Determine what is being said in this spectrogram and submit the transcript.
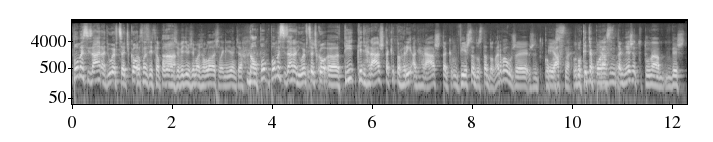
Poďme si zahrať UFCčko. To som ti chcel povedať, že vidím, že máš ovládač, tak idem ťa. No, po, poďme si zahrať UFCčko. Uh, ty, keď hráš takéto hry, ak hráš, tak vieš sa dostať do nervov? Že, že kokos, Jasné. Lebo keď ťa porazím, Jasné. tak nie, že tu, na, vieš...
